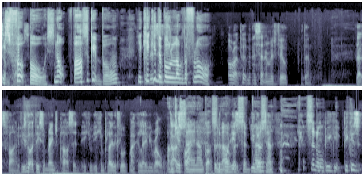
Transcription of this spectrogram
It's football. It's not basketball. You're But kicking the is- ball along the floor. All right, put him in the centre midfield then. That's fine. If he's got a decent range of passing, he can, he can play the Claude Makélélé role. I'm That's just fine. saying, I've got But some. the I've point is, some you're going to have because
